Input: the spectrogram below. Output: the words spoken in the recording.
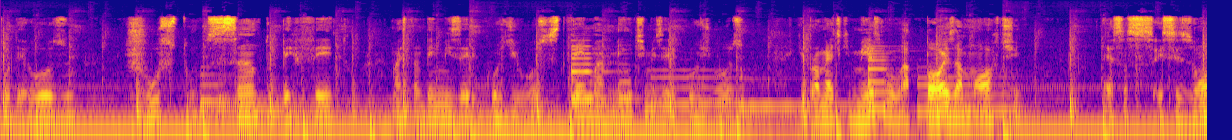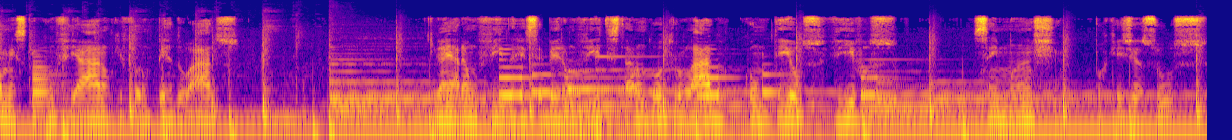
poderoso, justo, santo, perfeito, mas também misericordioso, extremamente misericordioso, que promete que mesmo após a morte, essas, esses homens que confiaram, que foram perdoados, ganharão vida, receberão vida, estarão do outro lado com Deus, vivos, sem mancha, porque Jesus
